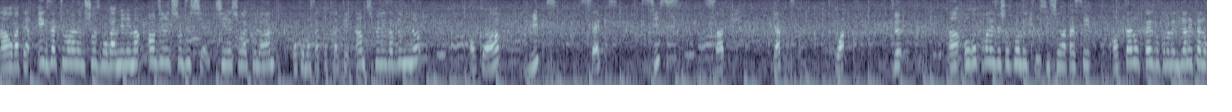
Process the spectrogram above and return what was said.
1. On va faire exactement la même chose, mais on va amener les mains en direction du ciel. Tirer sur la colonne. On commence à contracter un petit peu les abdominaux. Encore. 8, 7, 6, 5, 4, 3, 2, 1. On reprend les échauffements des cuisses. Ici, on va passer en talon fesses. Donc, on amène bien les talons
